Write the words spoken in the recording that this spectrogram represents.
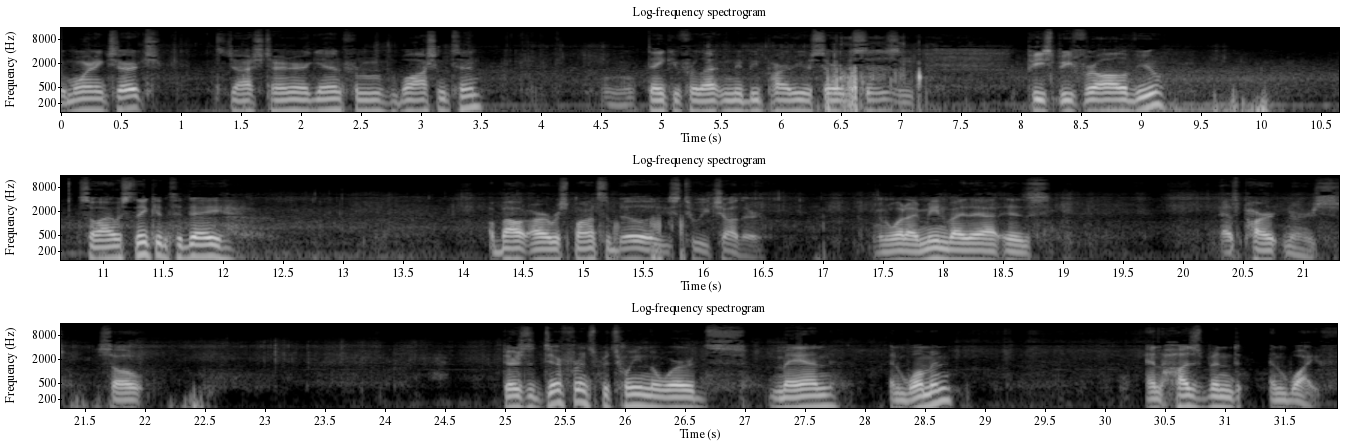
Good morning, church. It's Josh Turner again from Washington. Thank you for letting me be part of your services and peace be for all of you. So, I was thinking today about our responsibilities to each other. And what I mean by that is as partners. So, there's a difference between the words man and woman and husband and wife.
